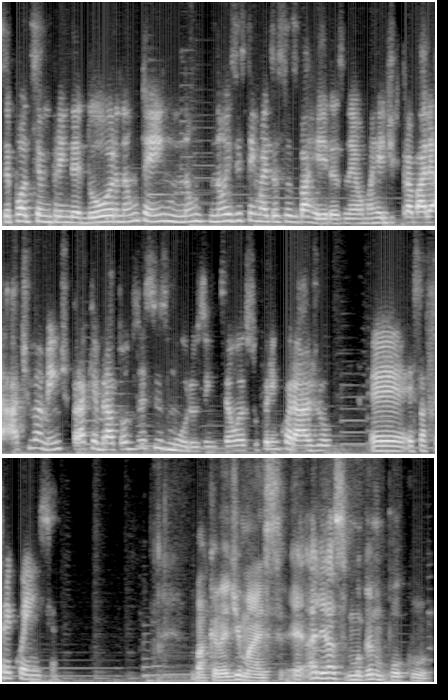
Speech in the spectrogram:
você pode ser um empreendedor, não tem, não, não existem mais essas barreiras, né? É uma rede que trabalha ativamente para quebrar todos esses muros. Então, eu super encorajo é, essa frequência. Bacana demais. É, aliás, mudando um pouco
